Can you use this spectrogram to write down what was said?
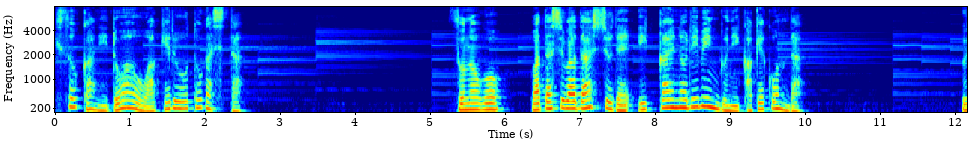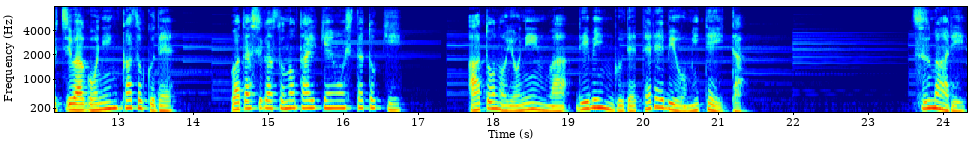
密かにドアを開ける音がした。その後、私はダッシュで一階のリビングに駆け込んだ。うちは五人家族で、私がその体験をしたとき、あとの四人はリビングでテレビを見ていた。つまり、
